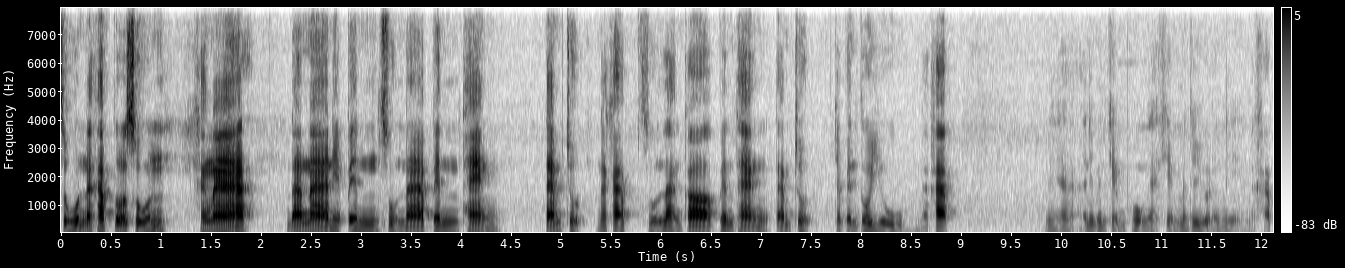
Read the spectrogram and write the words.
ศูนย์นะครับตัวศูนย์ข้างหน้าด้านหน้าเนี่ยเป็นศูนย์หน้าเป็นแท่งแต้มจุดนะครับ ศูนย์หลังก็เป็นแท่งแต้มจุด จะเป็นตัว U นะครับนี่ฮะอันนี้เป็นเข็มพุ่งไงเข็มมันจะอยู่ตรงนี้นะครับ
